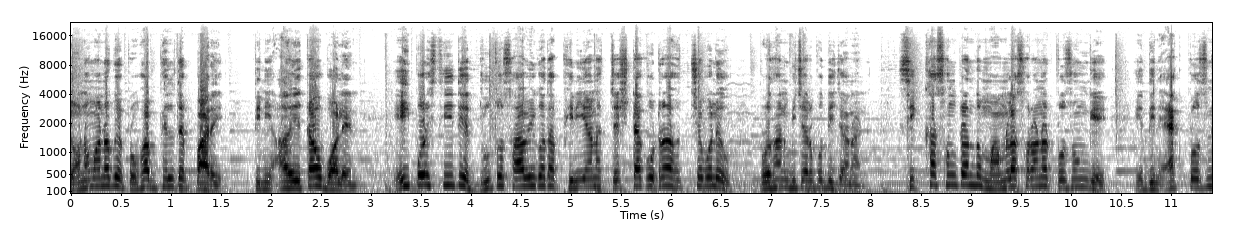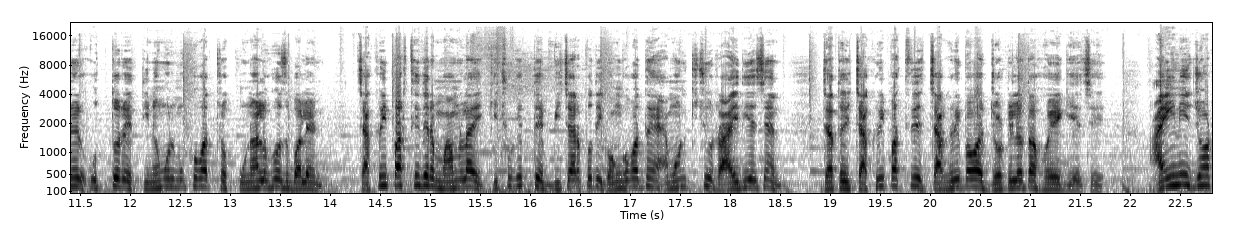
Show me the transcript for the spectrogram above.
জনমানবে প্রভাব ফেলতে পারে। তিনি এটাও বলেন, এই পরিস্থিতিতে দ্রুত স্বাভাবিকতা ফিরিয়ে আনার চেষ্টা করা হচ্ছে বলেও প্রধান বিচারপতি জানান। শিক্ষা সংক্রান্ত মামলা সরানোর প্রসঙ্গে এদিন এক প্রশ্নের উত্তরে তৃণমূল মুখপাত্র কুণাল ঘোষ বলেন, চাকরি প্রার্থীদের মামলায় কিছু ক্ষেত্রে বিচারপতি গঙ্গোপাধ্যায় এমন কিছু রায় দিয়েছেন, যাতে ওই চাকরি প্রার্থীদের চাকরি পাওয়ার জটিলতা হয়ে গিয়েছে। আইনি জট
